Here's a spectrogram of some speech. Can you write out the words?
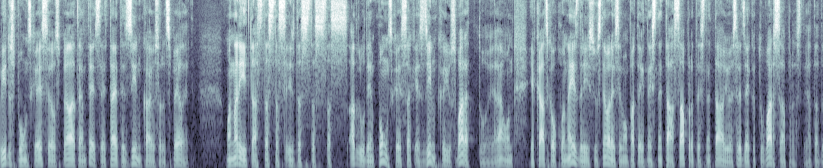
viduspunkts, ka es jau spēlētājiem teicu, tā es zinu, kā jūs varat spēlēt. Man arī tas, tas, tas ir tas, tas, tas atgrūdiena punkts, ka es saku, es zinu, ka jūs varat to. Ja? Un, ja kāds kaut ko neizdarīs, jūs nevarēsiet man pateikt, es ne tā sapratu, es ne tā, jo es redzēju, ka tu vari saprast. Ja? Tad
